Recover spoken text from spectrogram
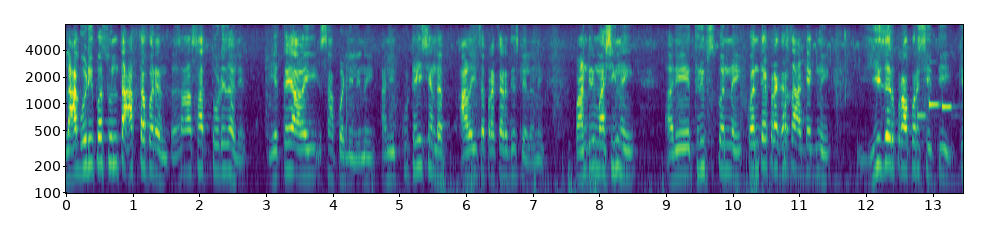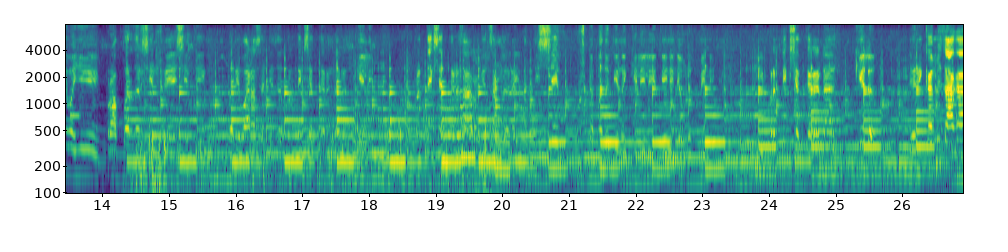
लागवडीपासून तर आतापर्यंत सहा सात तोडे झाले. एकही आळी सापडलेली नाही आणि कुठेही शेंडा आळीचा प्रकार दिसलेला नाही. पांढरी माशी नाही आणि थ्रिप्स पण नाही. कोणत्याही प्रकारचा अटॅक नाही. ही जर प्रॉपर शेती किंवा ही प्रॉपर जर सेंद्रिय शेती परिवारासाठी जर प्रत्येक शेतकऱ्यांना केली तर प्रत्येक शेतकऱ्याचं आरोग्य चांगलं राहील. अतिशय उत्कृष्ट पद्धतीनं केलेली आहे त्यांनी डेव्हलपमेंट ही प्रत्येक शेतकऱ्यानं केलं म्हणजे रिकामी जागा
